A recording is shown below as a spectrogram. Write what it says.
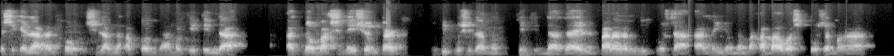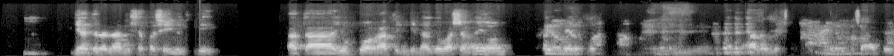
kasi kailangan po silang nakaprone na magtitinda at no vaccination card, hindi po sila magtitinda. Dahil para lang din po sa amin yun na makabawas po sa mga dinadala namin sa facility. At uh, yun po ang ating ginagawa sa ngayon meron po alam ano sa atin.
